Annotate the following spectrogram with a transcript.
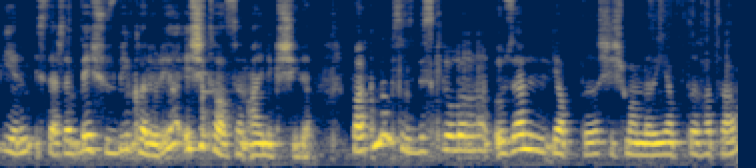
diyelim istersen 500 bin kalori ya eşit al sen aynı kişiyle. Farkında mısınız? Biz kiloların özel yaptığı, şişmanların yaptığı hata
